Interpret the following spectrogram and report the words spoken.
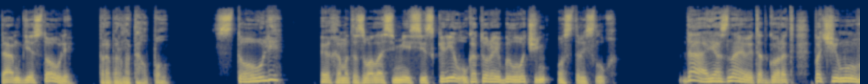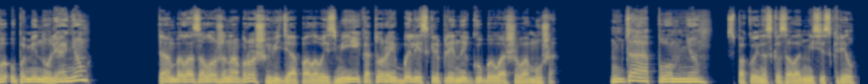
«Там, где Стоули?» пробормотал Пол. «Стоули?» – эхом отозвалась миссис Крилл, у которой был очень острый слух. «Да, я знаю этот город. Почему вы упомянули о нем?» Там была заложена брошь в виде опаловой змеи, которой были скреплены губы вашего мужа. «Да, помню», — спокойно сказала миссис Крилл.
